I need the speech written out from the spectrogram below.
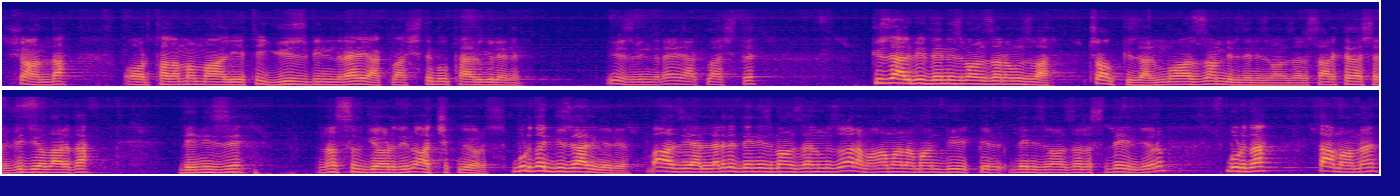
Şu anda ortalama maliyeti 100 bin liraya yaklaştı bu pergülenin. 100 bin liraya yaklaştı. Güzel bir deniz manzaramız var. Çok güzel, muazzam bir deniz manzarası. Arkadaşlar videolarda denizi nasıl gördüğünü açıklıyoruz. Burada güzel görüyor. Bazı yerlerde deniz manzaramız var ama aman aman büyük bir deniz manzarası değil diyorum. Burada tamamen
